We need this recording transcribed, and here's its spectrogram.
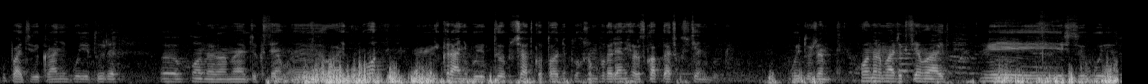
купать в экране будет уже э, Honor Magic 7 э, Lite, но на экране будет э, початку то неплохо, что управление гироскоп датчик свечения будет. Будет уже Honor Magic 7 Lite и что будет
